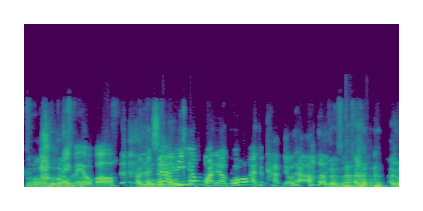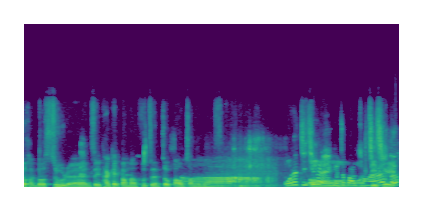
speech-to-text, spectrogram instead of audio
是吗？我还没有吧？他有所以他利用完了过后，他就砍掉它。我讲的是他有 他有很多素人，所以他可以帮忙负责做包装的东西。啊，我的机器人也可以做包装啊。哦机器人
